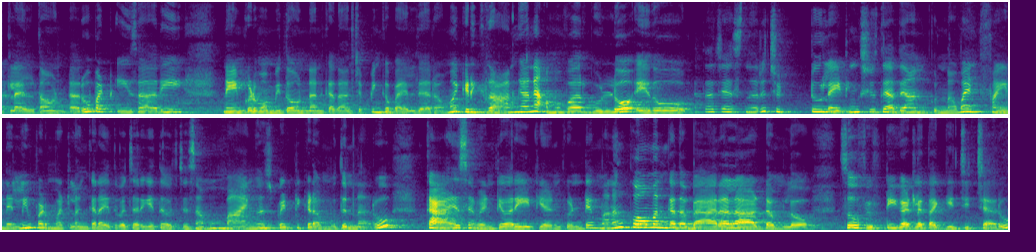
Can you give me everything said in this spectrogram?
అట్లా వెళ్తూ ఉంటారు. బట్ ఈసారి నేను కూడా మమ్మీతో ఉన్నాను కదా అని చెప్పి ఇంకా బయలుదేరాము. ఇక్కడికి రాగానే అమ్మవారి గుళ్ళో ఏదో జాతర చేస్తున్నారు. చుట్టూ లైటింగ్స్ చూస్తే అదే అనుకున్నాము. అండ్ ఫైనల్లీ పడమట్లంక రైతు బజార్కి అయితే వచ్చేసాము. మ్యాంగోస్ పెట్టి ఇక్కడ అమ్ముతున్నారు. కాయ సెవెంటీ ఆర్ ఎయిటీ అనుకుంటే మనం కామన్ కదా బేరాలు ఆడడంలో. సో ఫిఫ్టీకి అట్లా తగ్గించి ఇచ్చారు.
